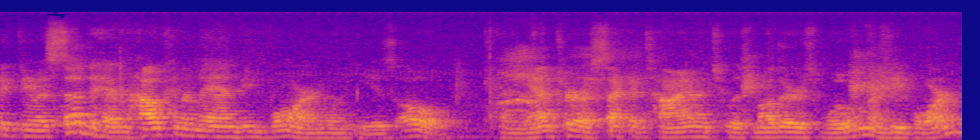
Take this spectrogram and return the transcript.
Nicodemus said to him, How can a man be born when he is old? Can he enter a second time into his mother's womb and be born?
